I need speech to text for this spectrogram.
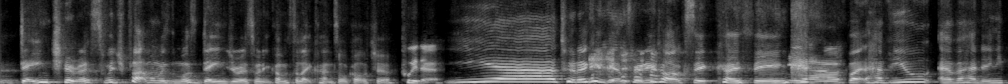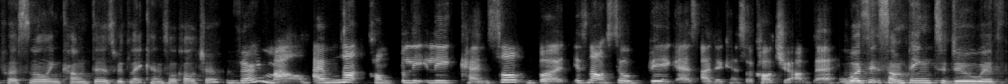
dangerous? Which platform is the most dangerous when it comes to like cancel culture? Twitter. Yeah, Twitter can get pretty toxic, I think. Yeah. But have you ever had any personal encounters with like cancel culture? Very mild. I'm not completely cancelled, but it's not so big as other cancel culture out there. Was it something to do with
